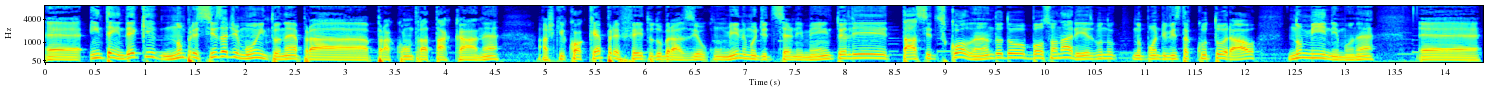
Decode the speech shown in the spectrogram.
é, entender que não precisa de muito, né, para contra-atacar, né? Acho que qualquer prefeito do Brasil com o mínimo de discernimento, ele está se descolando do bolsonarismo no, no, ponto de vista cultural, no mínimo, né? É...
